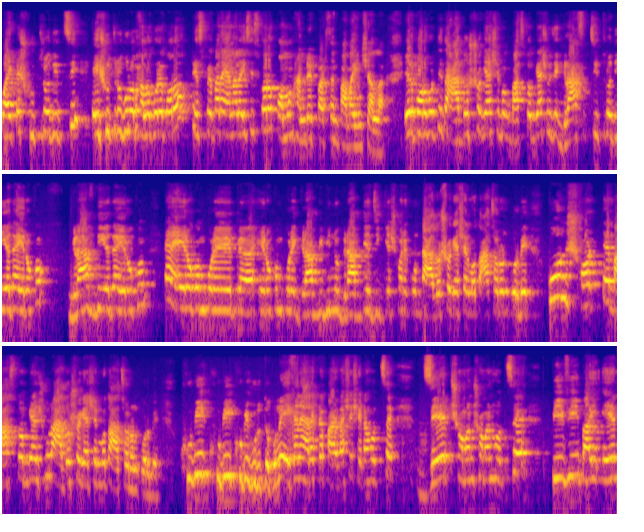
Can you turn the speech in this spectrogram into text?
কয়েকটা সূত্র দিচ্ছি, এই সূত্রগুলো ভালো করে পড়ো টেস্ট পেপারে অ্যানালাইসিস করো কমন হান্ড্রেড পার্সেন্ট পাবা ইনশাল্লাহ এর পরবর্তীতে আদর্শ গ্যাস এবং বাস্তব গ্যাস, ওই যে গ্রাফ চিত্র দিয়ে দেয় এরকম গ্রাফ দিয়ে দেয় এরকম। হ্যাঁ এরকম করে এরকম করে গ্রাফ বিভিন্ন গ্রাফ দিয়ে জিজ্ঞেস করে কোনটা আদর্শ গ্যাসের মতো আচরণ করবে, কোন শর্তে বাস্তব গ্যাসগুলো আদর্শ গ্যাসের মতো আচরণ করবে। খুবই খুবই খুবই গুরুত্বপূর্ণ। এখানে আরেকটা পার্ট আসে, সেটা হচ্ছে জেড সমান সমান হচ্ছে PV by N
